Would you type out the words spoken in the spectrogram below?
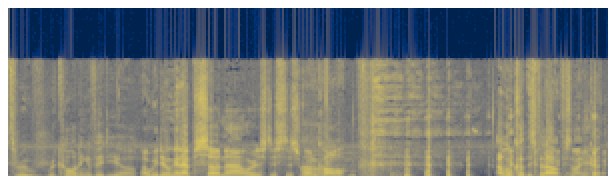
through recording a video. Are we doing an episode now, or is this this one Oh. call? I will cut this bit out if it's not any good.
